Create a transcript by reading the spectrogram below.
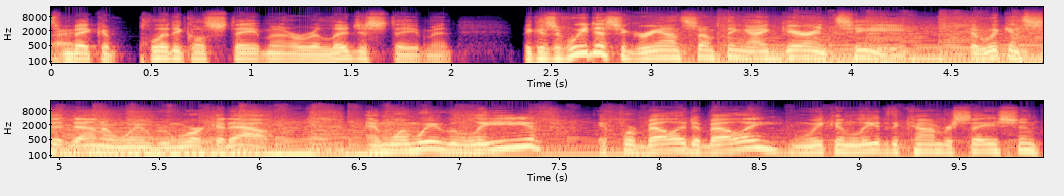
to Right. make a political statement or religious statement Because if we disagree on something, I guarantee that we can sit down and we can work it out. And when we leave, if we're belly to belly, and we can leave the conversation,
